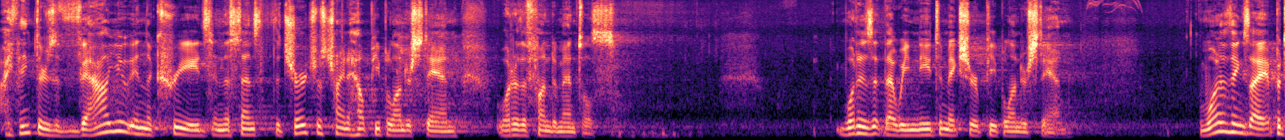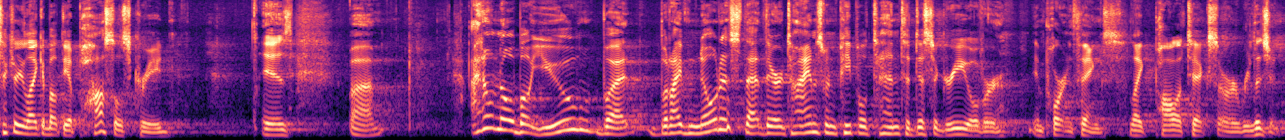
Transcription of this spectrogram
I think there's value in the creeds in the sense that the church was trying to help people understand what are the fundamentals. What is it that we need to make sure people understand? One of the things I particularly like about the Apostles' Creed is uh, I don't know about you, but, but I've noticed that there are times when people tend to disagree over important things like politics or religion.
